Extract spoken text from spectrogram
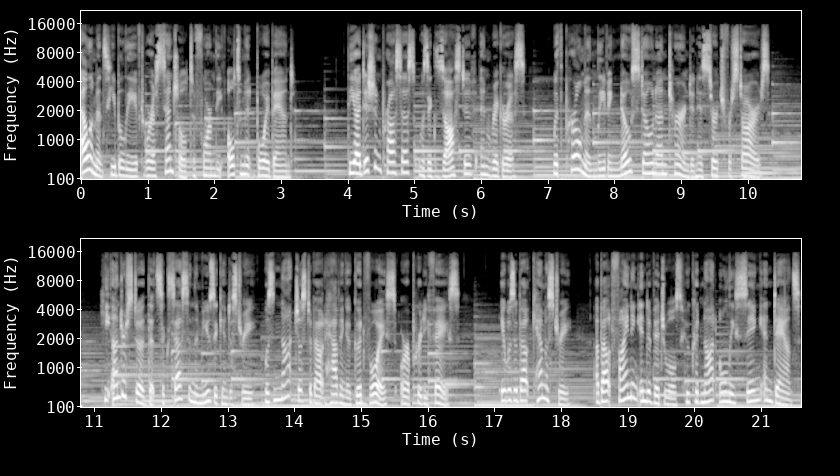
elements he believed were essential to form the ultimate boy band. The audition process was exhaustive and rigorous, with Pearlman leaving no stone unturned in his search for stars. He understood that success in the music industry was not just about having a good voice or a pretty face. It was about chemistry, about finding individuals who could not only sing and dance,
